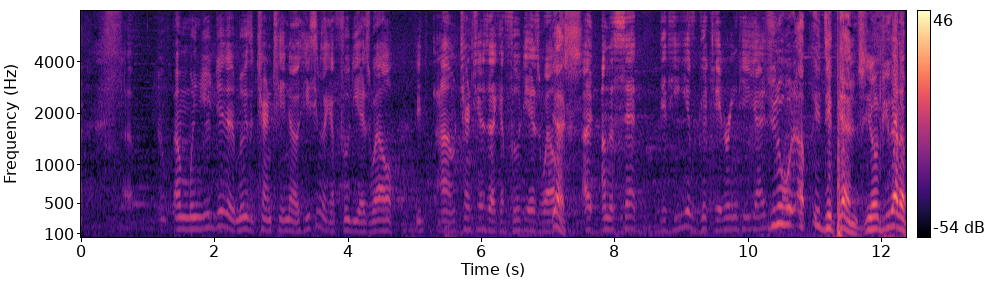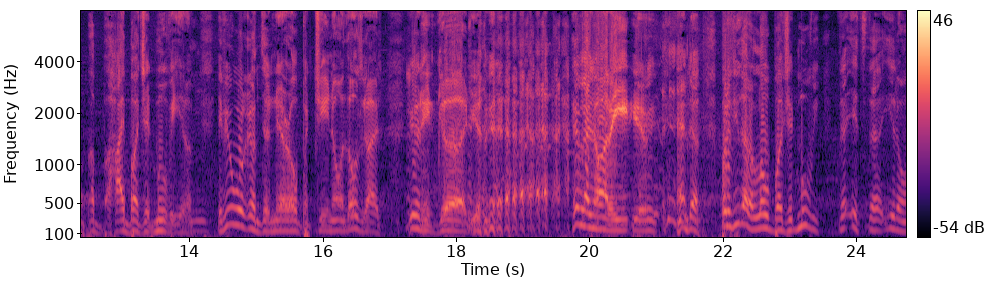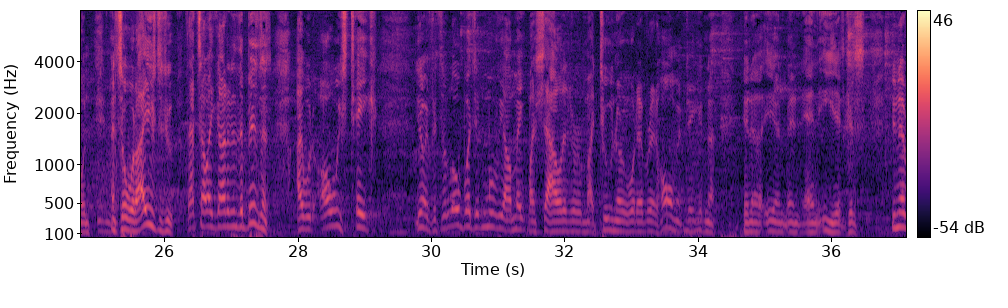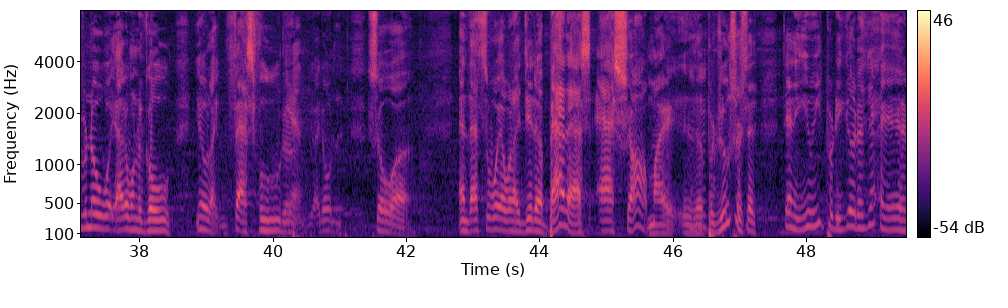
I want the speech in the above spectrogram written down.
Um, when you did a movie with Tarantino, he seems like a foodie as well. Did, um, Tarantino's like a foodie as well. Yes. Uh, on the set, did he give good catering to you guys? You know what? Uh, it depends. You know, if you got a, a high budget movie, you know, if you're working with De Niro, Pacino, and those guys, you're gonna eat good. You know? Guys know how to eat. You know? And uh, but if you got a low budget movie, the, it's the you know, and, and so what I used to do. That's how I got into the business. I would always take. You know, if it's a low budget movie, I'll make my salad or my tuna or whatever at home and take it in a, in a in, and, and eat it because you never know what I don't want to go, you know, like fast food or Yeah. I don't. So, uh, and that's the way when I did a badass. ass Shaw, my the producer said, "Danny, you eat pretty good." I said, yeah, yeah, yeah.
